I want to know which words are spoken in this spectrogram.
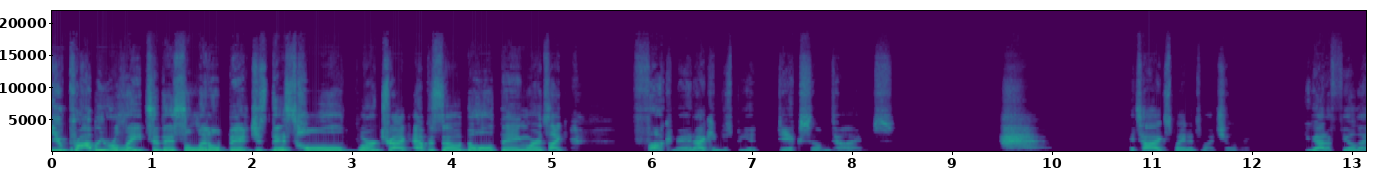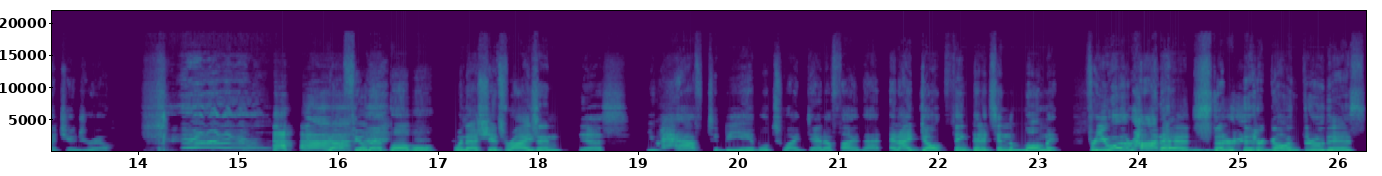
you probably relate to this a little bit, just this whole word track episode, the whole thing where it's like, fuck, man, I can just be a dick sometimes. It's how I explain it to my children. You got to feel that ginger ale. you got to feel that bubble. When that shit's rising, yes. You have to be able to identify that. And I don't think that it's in the moment. For you other hotheads that are, that are going through this,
